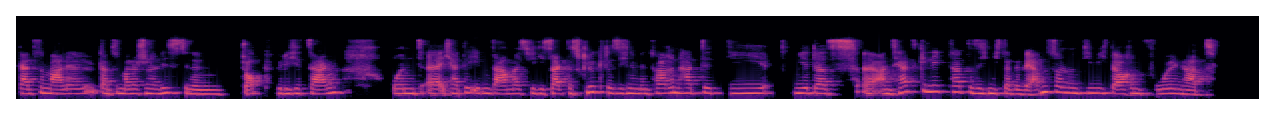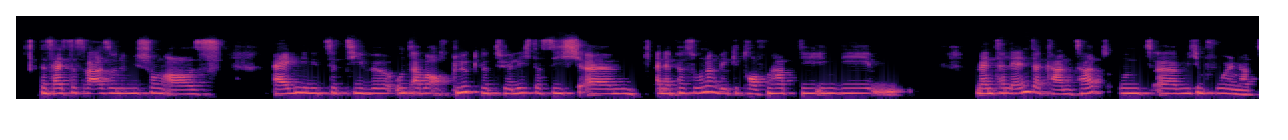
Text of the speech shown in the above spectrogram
ganz normale, ganz normaler Journalistinnen-Job, würde ich jetzt sagen. Und äh, ich hatte eben damals, wie gesagt, das Glück, dass ich eine Mentorin hatte, die mir das äh, ans Herz gelegt hat, dass ich mich da bewerben soll und die mich da auch empfohlen hat. Das heißt, das war so eine Mischung aus Eigeninitiative und aber auch Glück natürlich, dass ich ähm, eine Person am Weg getroffen habe, die irgendwie mein Talent erkannt hat und äh, mich empfohlen hat.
